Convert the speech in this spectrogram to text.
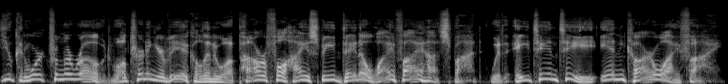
You can work from the road while turning your vehicle into a powerful high-speed data Wi-Fi hotspot with AT&T in-car Wi-Fi.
